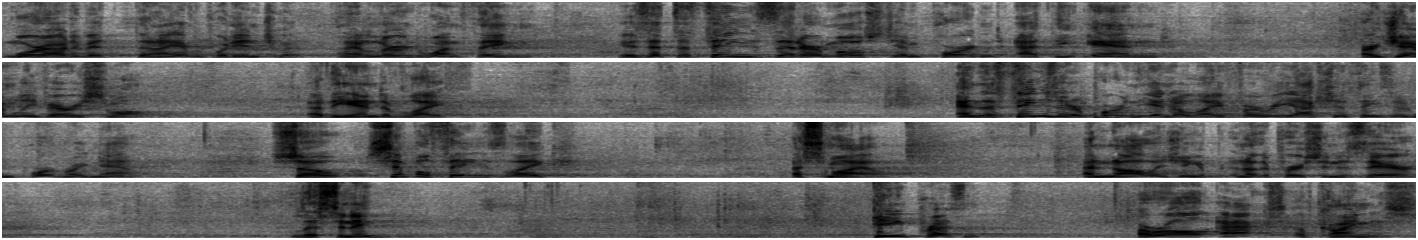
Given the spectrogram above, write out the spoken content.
more out of it than I ever put into it. And I learned one thing, is that the things that are most important at the end are generally very small, at the end of life. And the things that are important at the end of life are really actually the things that are important right now. So simple things like a smile, acknowledging another person is there, listening, being present, are all acts of kindness.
